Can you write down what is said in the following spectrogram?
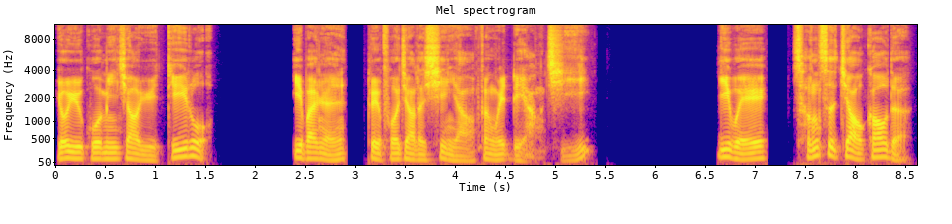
由于国民教育低落，一般人对佛教的信仰分为两极：一为层次较高的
